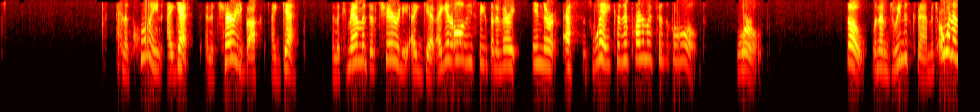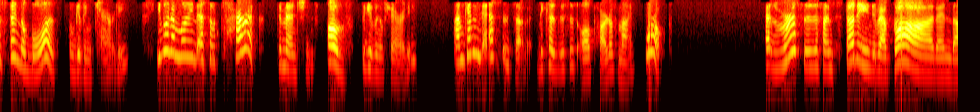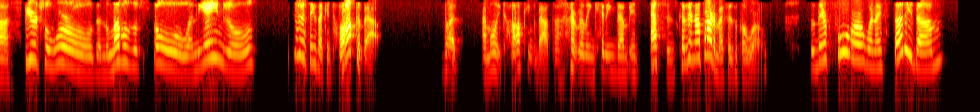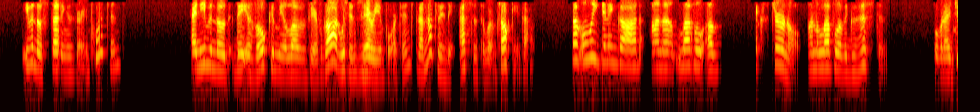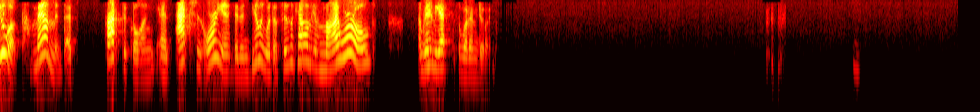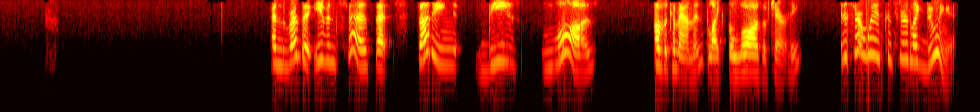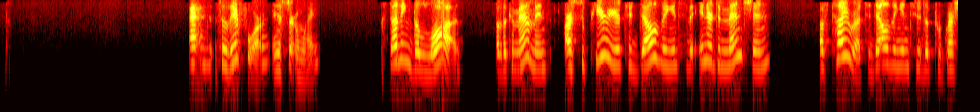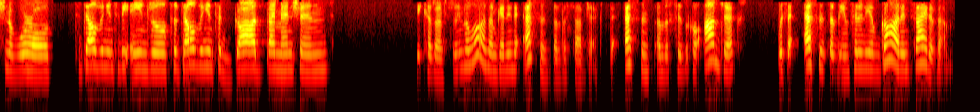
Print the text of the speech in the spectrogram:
And a coin I get, and a charity box I get, and the commandment of charity I get. I get all these things in a very inner essence way because they're part of my physical world. World. So when I'm doing this commandment, or when I'm studying the laws of giving charity, even when I'm learning the esoteric dimension of the giving of charity, I'm getting the essence of it because this is all part of my world. As versus if I'm studying about God and the spiritual world and the levels of soul and the angels, these are things I can talk about but I'm only talking about them. Not really getting them in essence because they're not part of my physical world. So therefore, when I study them, even though studying is very important, and even though they evoke in me a love and fear of God, which is very important, but I'm not getting the essence of what I'm talking about. So I'm only getting God on a level of external, on a level of existence. But when I do a commandment that's practical and, and action oriented and dealing with the physicality of my world, I'm getting the essence of what I'm doing. And the Rebbe even says that studying these laws of the commandment, like the laws of charity, in a certain way is considered like doing it. And so, therefore, in a certain way, studying the laws of the commandments are superior to delving into the inner dimension of Torah, to delving into the progression of worlds, to delving into the angels, to delving into God's dimensions, because when I'm studying the laws, I'm getting the essence of the subject, the essence of the physical objects with the essence of the infinity of God inside of them.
